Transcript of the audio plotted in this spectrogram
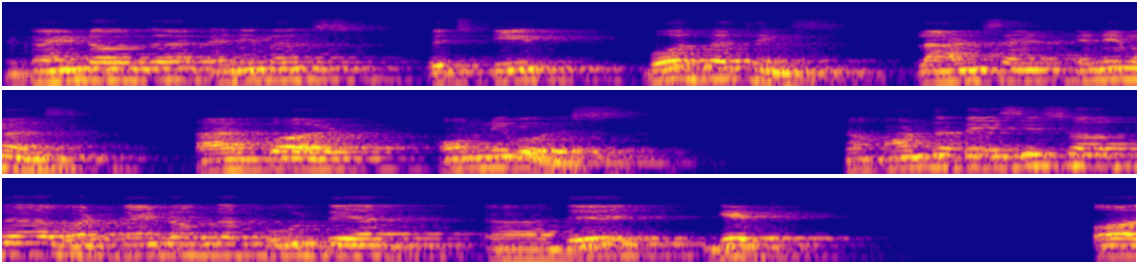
the kind of the animals which eat both the things plants and animals are called omnivorous. Now on the basis of the what kind of the food they are uh, they get or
